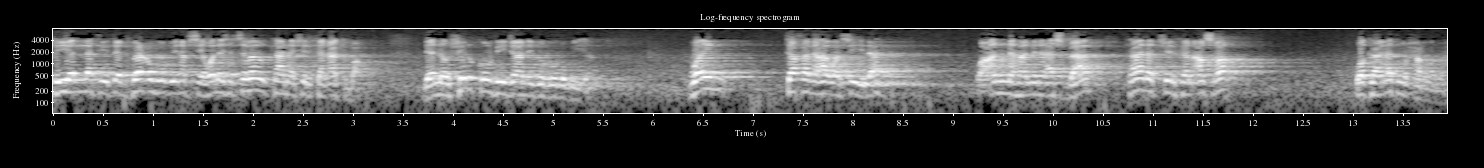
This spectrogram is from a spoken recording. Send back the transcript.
هي التي تدفعه بنفسها وليست سببا كان شركا أكبر لأنه شرك في جانب الربوبية. وإن اتخذها وسيلة وأنها من الأسباب كانت شركا أصغر وكانت محرمة.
